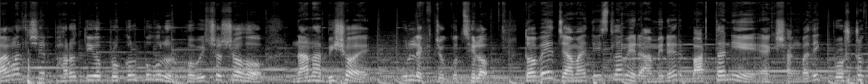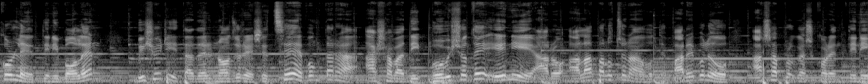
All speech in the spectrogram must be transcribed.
বাংলাদেশের ভারতীয় প্রকল্পগুলোর ভবিষ্যৎ সহ নানা বিষয় উল্লেখযোগ্য ছিল। তবে জামায়াতে ইসলামের আমিরের বার্তা নিয়ে এক সাংবাদিক প্রশ্ন করলে তিনি বলেন, বিষয়টি তাদের নজরে এসেছে এবং তারা আশাবাদী। ভবিষ্যতে এ নিয়ে আরও আলাপ আলোচনা হতে পারে বলেও আশা প্রকাশ করেন তিনি।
